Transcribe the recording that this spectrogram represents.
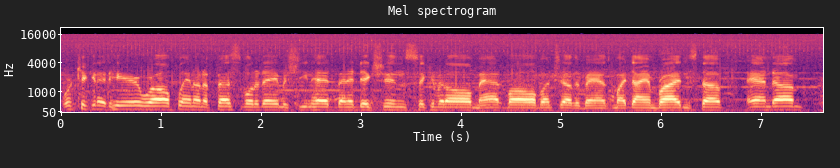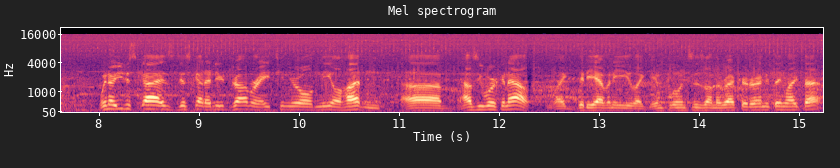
we're kicking it here. We're all playing on a festival today. Machine Head, Benediction, Sick of It All, Madball, a bunch of other bands, My Dying Bride and stuff. And um, we know you just guys just got a new drummer, 18-year-old Neil Hutton. Uh, how's he working out? Like, did he have any like influences on the record or anything like that?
